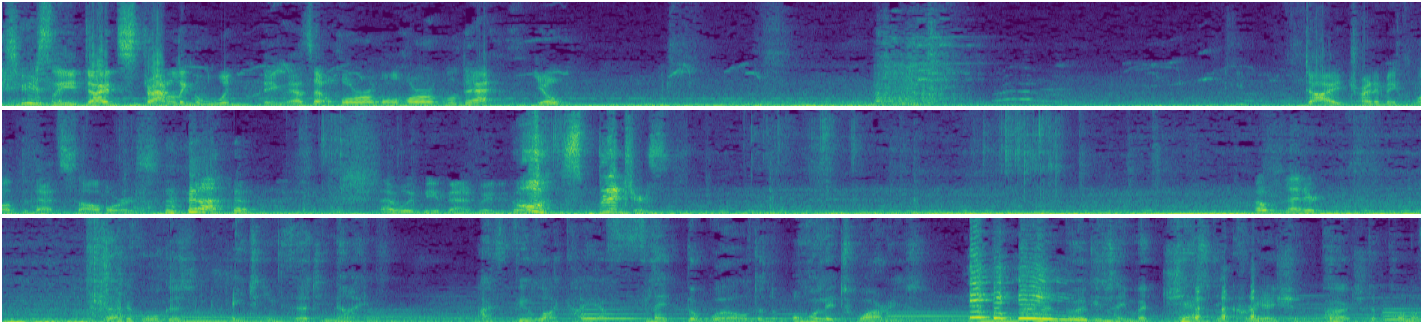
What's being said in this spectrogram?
Seriously, he died straddling a wooden thing. That's a horrible, horrible death. Yup. He died trying to make love to that sawhorse. that would be a bad way to do oh, splinters! Oh, letter. 3rd of August, 1839. I feel like I have fled the world and all its worries. Brennenburg is a majestic creation perched upon a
